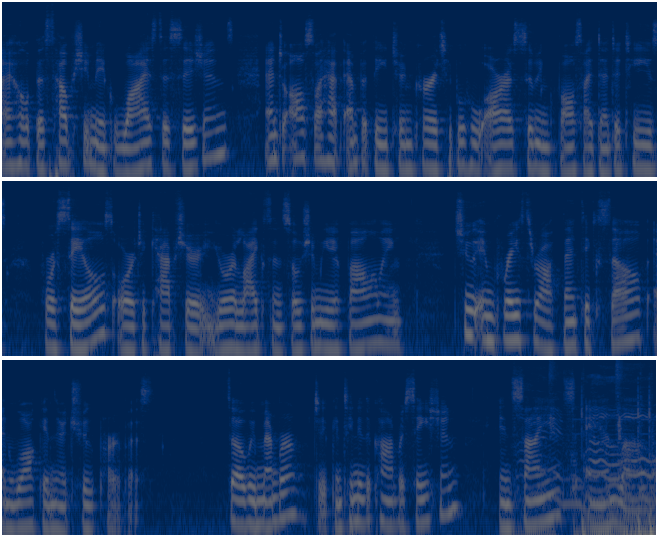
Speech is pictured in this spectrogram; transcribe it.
I hope this helps you make wise decisions and to also have empathy to encourage people who are assuming false identities for sales or to capture your likes and social media following to embrace their authentic self and walk in their true purpose. So remember to continue the conversation in science and love.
